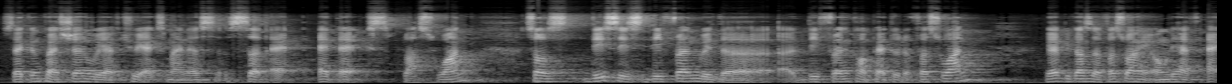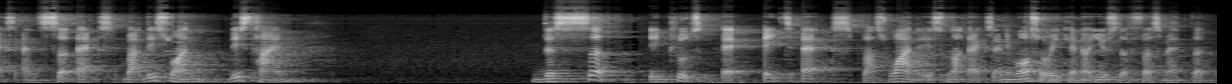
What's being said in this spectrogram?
Second question we have 3x minus at, at x plus 1 so this is different with the uh, different compared to the first one okay because the first one you only have x and surd x. But this one this time the surd includes 8x plus 1 is not x anymore so we cannot use the first method.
